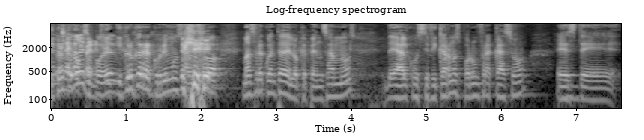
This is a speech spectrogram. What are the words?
Y creo Checo que- Pérez. y- y creo que recurrimos a algo más frecuente de lo que pensamos, de al justificarnos por un fracaso, este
